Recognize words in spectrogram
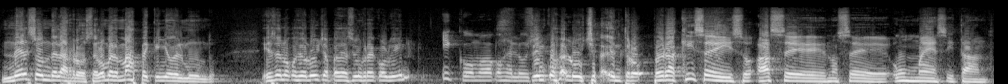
Nelson de la Rosa, el hombre más pequeño del mundo. Y ese no cogió lucha para hacer un récord Guinness. ¿Y cómo va a coger lucha? Sin coger lucha, entró. Pero aquí se hizo hace, no sé, un mes y tanto.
